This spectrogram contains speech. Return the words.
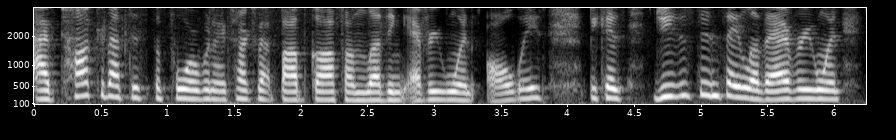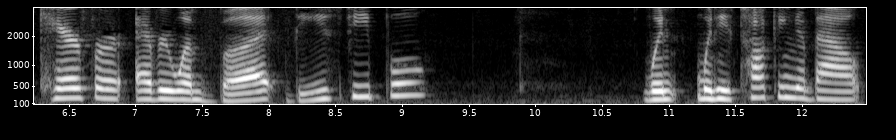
I've talked about this before when I talked about Bob Goff on loving everyone always, because Jesus didn't say love everyone, care for everyone but these people. When when he's talking about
